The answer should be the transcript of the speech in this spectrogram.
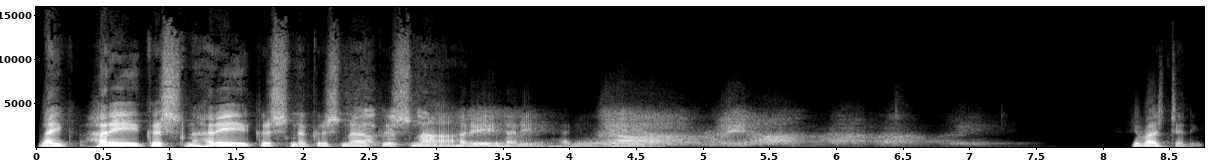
Like Hare Krishna, Hare Krishna, Krishna Krishna, Hare Hare, Hare He was telling.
